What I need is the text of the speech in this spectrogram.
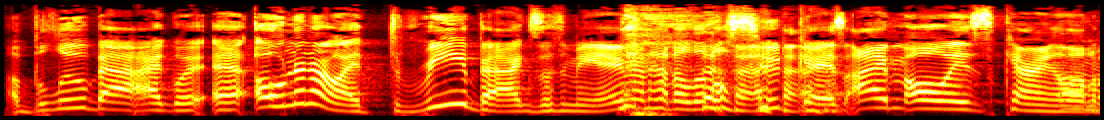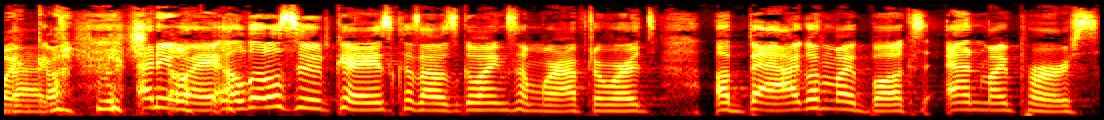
a blue bag. With, uh, oh, no, no. I had three bags with me. I even had a little suitcase. I'm always carrying a lot Oh my of bags. gosh, anyway, a little suitcase because I was going somewhere afterwards, a bag with my books and my purse.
